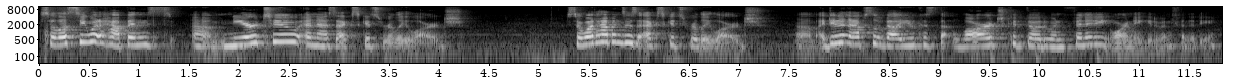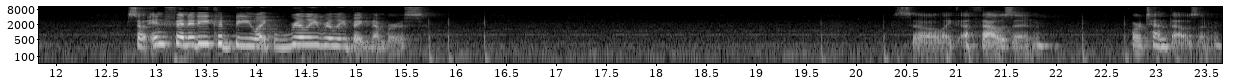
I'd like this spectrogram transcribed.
So let's see what happens um, near 2 and as x gets really large. So what happens is x gets really large? Um, I did an absolute value because that large could go to infinity or negative infinity. So infinity could be like really, really big numbers. So like a thousand or 10,000.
